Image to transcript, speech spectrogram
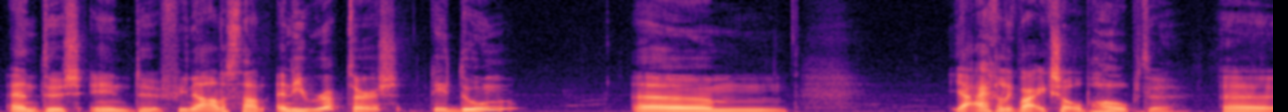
en dus in de finale staan. En die Raptors, die doen... Um, ja, eigenlijk waar ik zo op hoopte. Uh,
